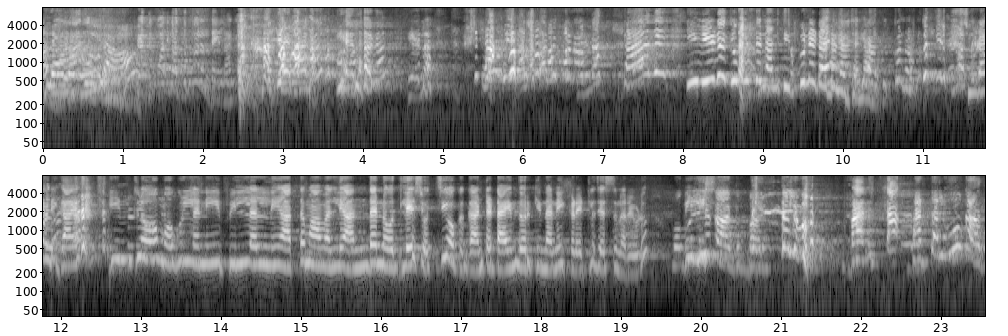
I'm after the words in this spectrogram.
అలా? ఎలాగా? ఈ వీడియో చూపిస్తే నన్ను తిట్టుకునేటట్టు చూడండి గాయస్ ఇంట్లో మొగుళ్ళని పిల్లల్ని అత్త మామల్ని అందరిని వదిలేసి వచ్చి ఒక గంట టైం దొరికిందని ఇక్కడ ఎట్లా చేస్తున్నారు ఇప్పుడు మొగుళ్ళు కాదు భర్తలు. భర్త. భర్తలు కాదు.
